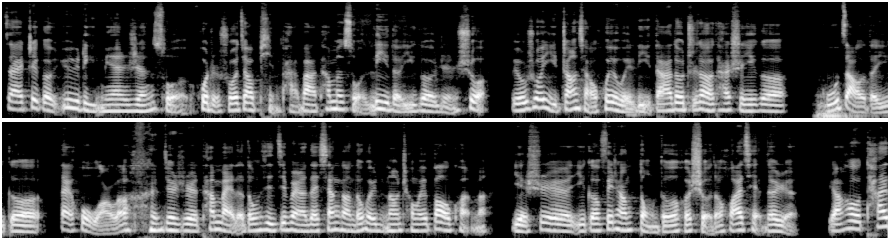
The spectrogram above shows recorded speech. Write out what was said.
在这个域里面人所或者说叫品牌吧，他们所立的一个人设。比如说以张小慧为例，大家都知道她是一个古早的一个带货王了，就是她买的东西基本上在香港都会能成为爆款嘛，也是一个非常懂得和舍得花钱的人。然后他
